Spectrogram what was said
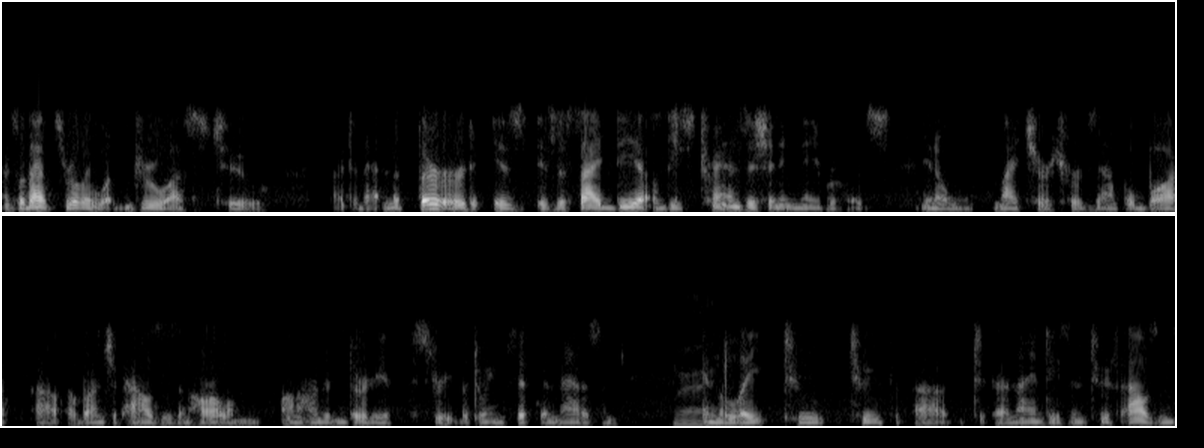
And so that's really what drew us to to that. And the third is is this idea of these transitioning neighborhoods. You know, my church, for example, bought uh, a bunch of houses in Harlem on 130th Street between Fifth and Madison. Right. In the late two, two, uh, 90s uh, and 2000s,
